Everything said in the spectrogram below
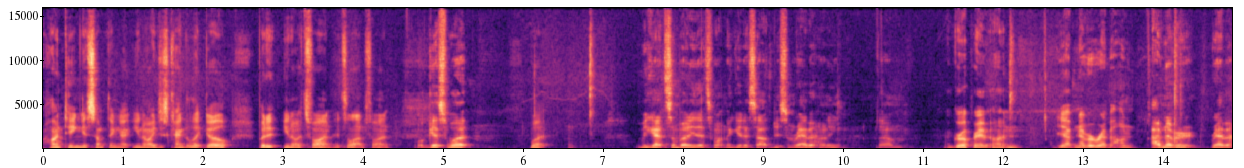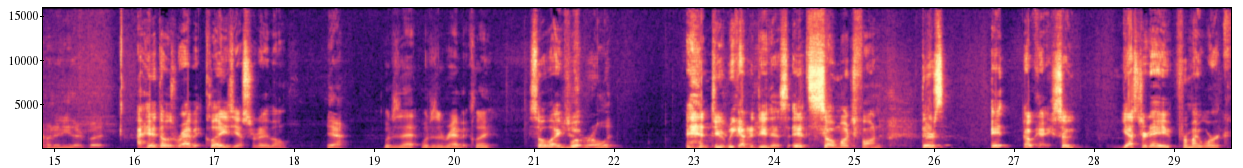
hunting is something I, you know I just kind of let go. But it you know it's fun. It's a lot of fun. Well, guess what? What We got somebody that's wanting to get us out and do some rabbit hunting. Um, I grew up rabbit hunting. Yeah, I've never rabbit hunted. I've never rabbit hunted either, but I hit those rabbit clays yesterday though. yeah, What is that? What is a rabbit clay? So you like, just what, roll it. dude, we got to do this. It's so much fun. There's it. Okay, so yesterday for my work,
